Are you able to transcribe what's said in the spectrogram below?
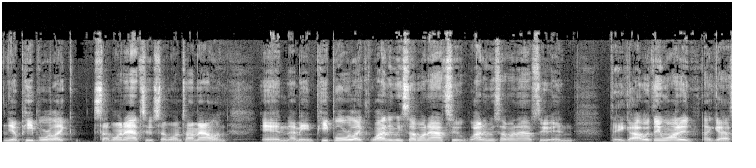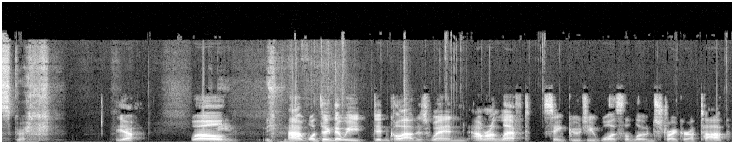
you know, people were like sub on Atsu, sub on Tom Allen, and I mean, people were like, why didn't we sub on Atsu? Why didn't we sub on Atsu? And they got what they wanted, I guess, Greg. Yeah. Well, I mean, uh, one thing that we didn't call out is when Almiron left, St. Gucci was the lone striker up top.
